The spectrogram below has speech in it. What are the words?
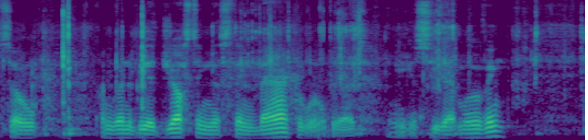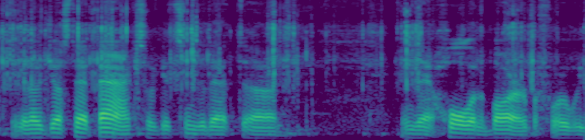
So I'm going to be adjusting this thing back a little bit. You can see that moving. You're going to adjust that back so it gets into that uh, into that hole in the bar before we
